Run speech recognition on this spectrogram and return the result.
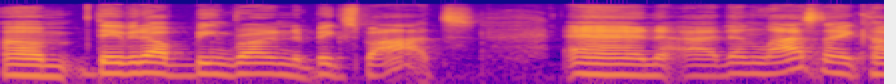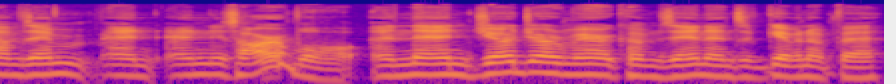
um, David Elf being brought into big spots and uh, then last night comes in and and it's horrible and then Jojo Romero comes in ends up giving up a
